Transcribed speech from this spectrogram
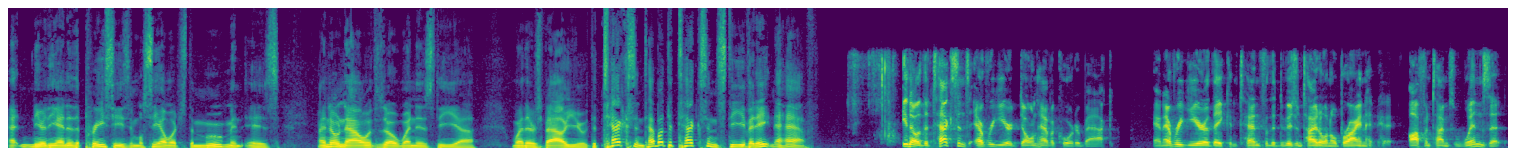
at near the end of the preseason. We'll see how much the movement is. I know now with Zoe when is the uh, when there's value. The Texans. How about the Texans, Steve, at eight and a half? You know, the Texans every year don't have a quarterback, and every year they contend for the division title, and O'Brien oftentimes wins it.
